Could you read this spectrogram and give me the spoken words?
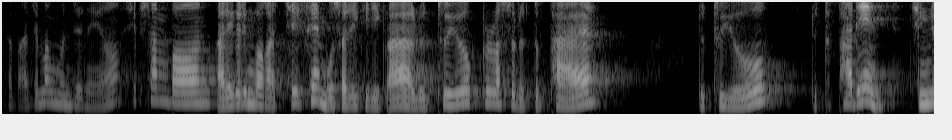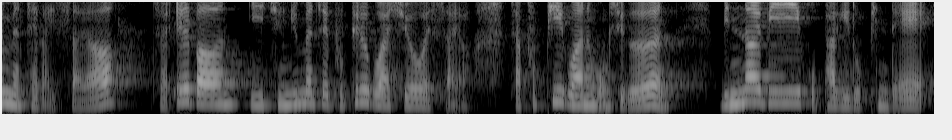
자, 마지막 문제네요. 13번 아래 그림과 같이 세 모서리 길이가 루트 6 플러스 루트 8, 루트 6, 루트 8인 직육면체가 있어요. 자, 1번 이 직육면체의 부피를 구하시오 했어요. 자, 부피 구하는 공식은 밑넓이 곱하기 높이인데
